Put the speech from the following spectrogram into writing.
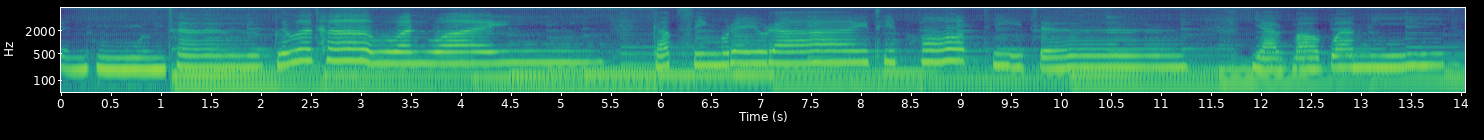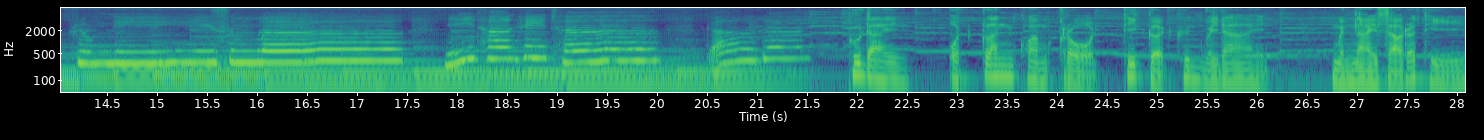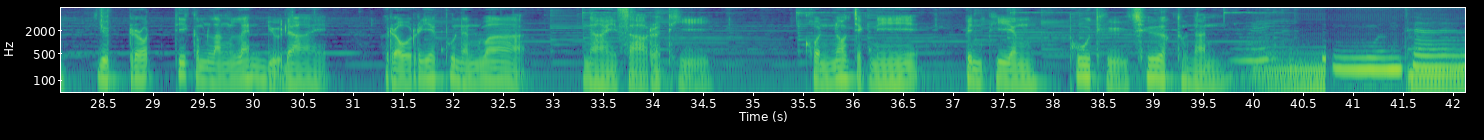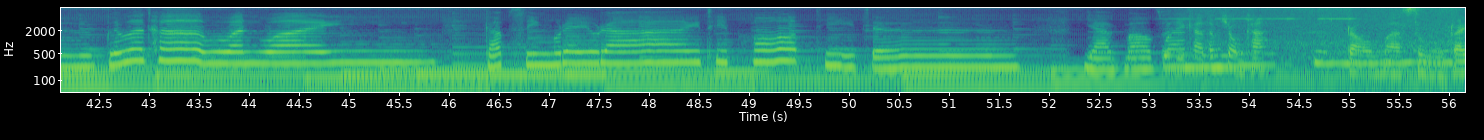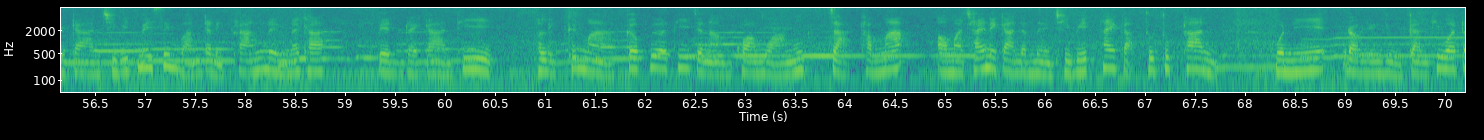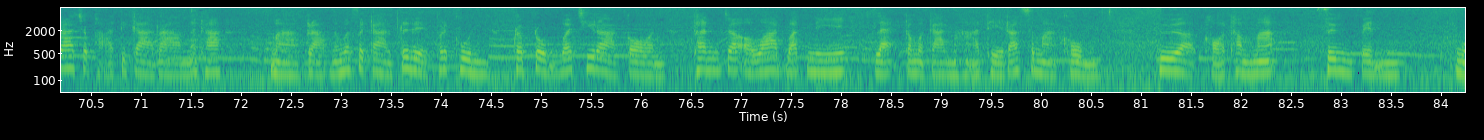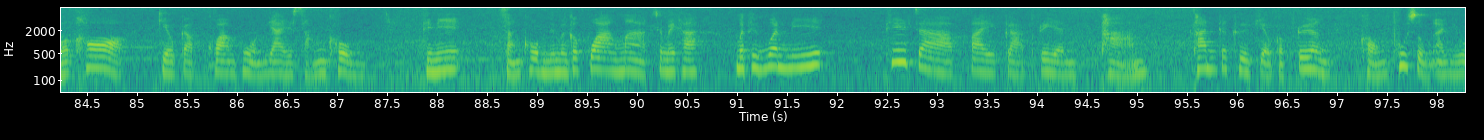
เป็นห่วงเธอกลัวเธอวันไหวกับสิ่งร้ายๆที่พบที่เจอ อยากบอกว่ามีพรุ่งนี้เสมอ มีทางให้เธอก้าวเดิน ผู้ใดอดกลั้นความโกรธที่เกิดขึ้นไว้ได้ เหมือนนายสารถี หยุดรถที่กำลังแล่นอยู่ได้ เราเรียกผู้นั้นว่า นายสารถี คนนอกจากนี้เป็นเพียงผู้ถือเชือกเท่านั้นห่วงเธอกลัวเธอหวันไหว กับสิ่งร้ายๆที่พบที่เจอ อยากบอกสวัสว่าดีค่ะท่านผู้ชมคะ เรามาสู่รายการชีวิตไม่สิ้นหวังกันอีกครั้งหนึ่งนะคะ เป็นรายการที่ผลิตขึ้นมาก็เพื่อที่จะนำความหวังจากธรรมะเอามาใช้ในการดำเนินชีวิตให้กับทุกๆทท่าน วันนี้เรายังอยู่กันที่วัดราชภาติการามนะคะ มากราบนมัสการพระเดชพระคุณ พระพรหมวชิรากร ท่านเจ้าอาวาสวัดนี้ และกรรมการมหาเถรสมาคม เพื่อขอธรรมะซึ่งเป็น หัวข้อเกี่ยวกับความห่วงใยสังคม ทีนี้สังคมนี่มันก็กว้างมากใช่ไหมคะ มาถึงวันนี้ที่จะไปกราบเรียนถามท่านก็คือเกี่ยวกับเรื่องของผู้สูงอายุ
